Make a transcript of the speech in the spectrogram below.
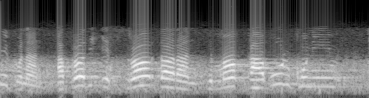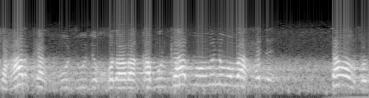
می‌کنند. افرادی اصرار دارند که ما قبول کنیم که هر کس وجود خدا را قبول کرد مؤمن و موحده. تمام شد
